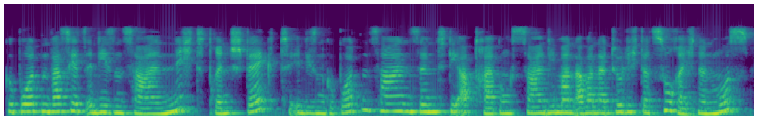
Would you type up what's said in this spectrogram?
Geburten, was jetzt in diesen Zahlen nicht drinsteckt, in diesen Geburtenzahlen sind die Abtreibungszahlen, die man aber natürlich dazu rechnen muss.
